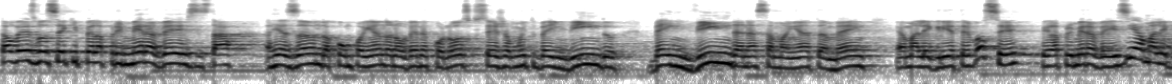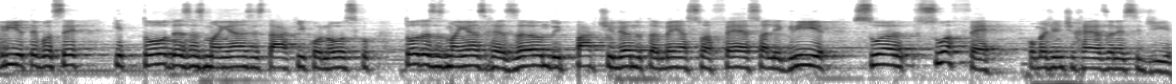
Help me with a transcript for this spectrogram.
Talvez você que pela primeira vez está rezando, acompanhando a novena conosco, seja muito bem-vindo, bem-vinda nessa manhã também. É uma alegria ter você pela primeira vez e é uma alegria ter você que todas as manhãs está aqui conosco todas as manhãs rezando e partilhando também a sua fé, a sua alegria, sua, sua fé, como a gente reza nesse dia.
